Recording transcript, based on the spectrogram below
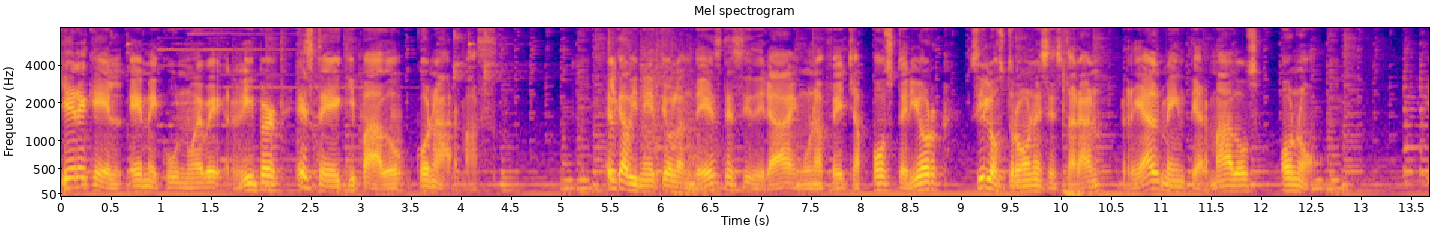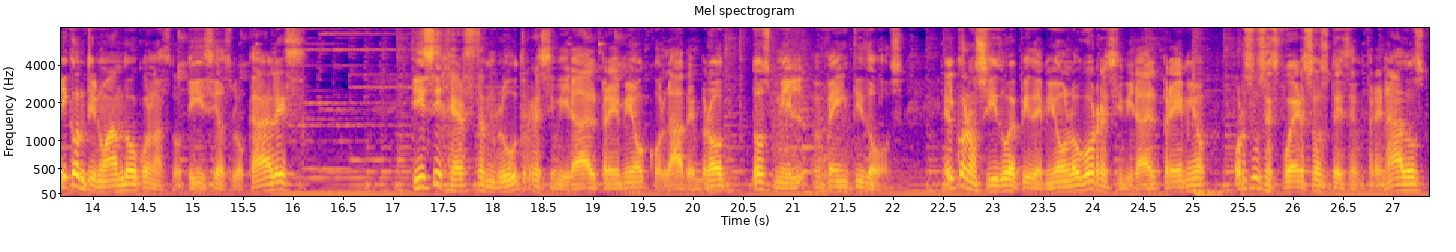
quiere que el MQ-9 Reaper esté equipado con armas. El gabinete holandés decidirá en una fecha posterior si los drones estarán realmente armados o no. Y continuando con las noticias locales, Easy Herstenblut recibirá el premio Colade Brod 2022. El conocido epidemiólogo recibirá el premio por sus esfuerzos desenfrenados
